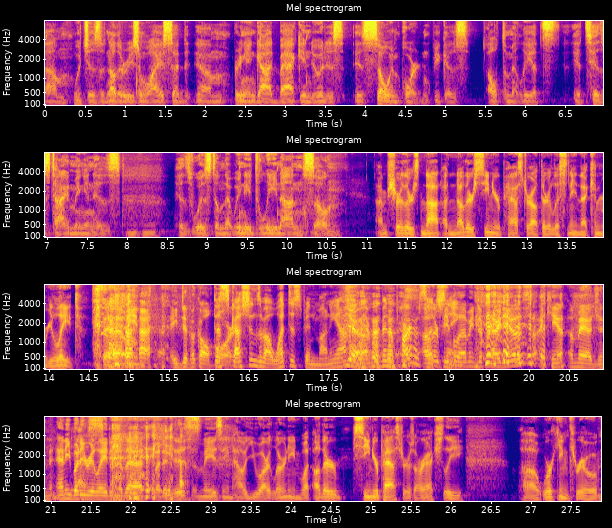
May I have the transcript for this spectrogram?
um, which is another reason why I said um, bringing God back into it is is so important because ultimately it's it's His timing and His His wisdom that we need to lean on. So i'm sure there's not another senior pastor out there listening that can relate to having a difficult board. discussions about what to spend money on. I've never been a part of such other people thing. having different ideas. I can't imagine anybody Yes. relating to that, but it is Yes. amazing how you are learning what other senior pastors are actually uh, working through.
